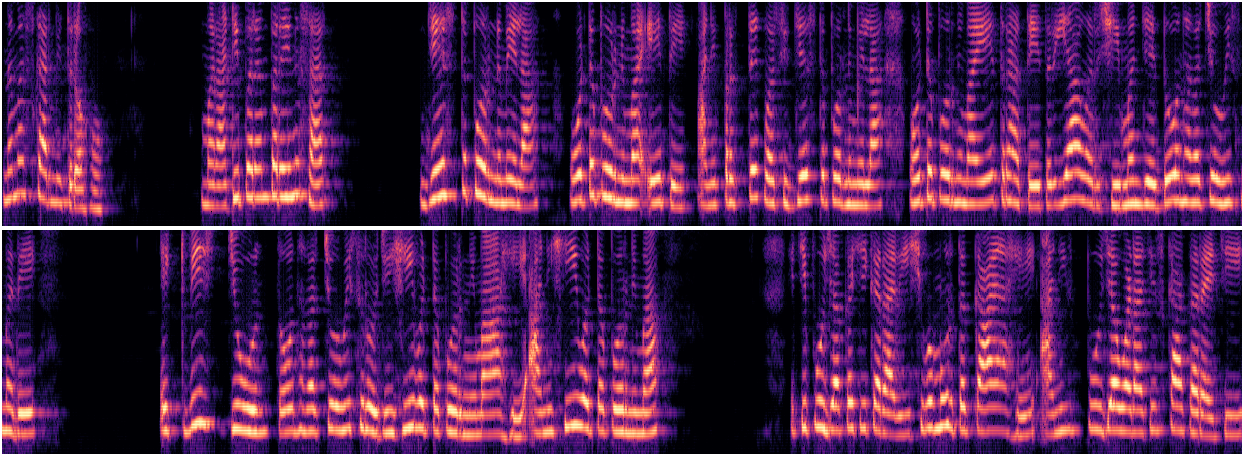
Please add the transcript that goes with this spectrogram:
नमस्कार मित्र हो. मराठी परंपरेनुसार ज्येष्ठ पौर्णिमेला वटपौर्णिमा येते आणि प्रत्येक वर्षी ज्येष्ठ पौर्णिमेला वटपौर्णिमा येत राहते. तर यावर्षी म्हणजे दोन हजार चोवीसमध्ये एकवीस जून दोन हजार चोवीस रोजी ही वटपौर्णिमा आहे आणि ही वटपौर्णिमा याची पूजा कशी करावी? शुभमुहूर्त काय आहे? आणि पूजा वडाचीच का करायची?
